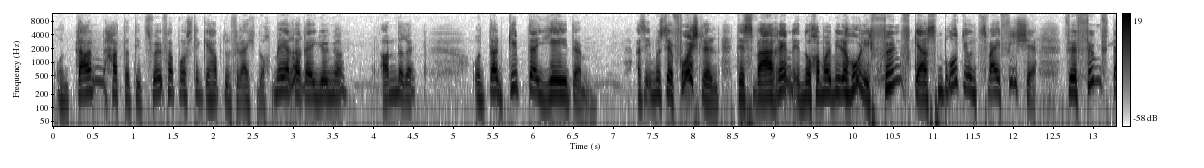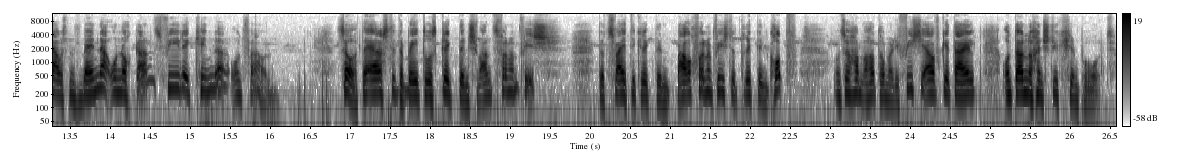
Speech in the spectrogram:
Und dann hat er die zwölf Apostel gehabt und vielleicht noch mehrere Jünger, andere. Und dann gibt er jedem Also ich muss dir vorstellen, das waren, noch einmal wiederhole ich, fünf Gerstenbrote und zwei Fische für 5000 Männer und noch ganz viele Kinder und Frauen. So, der erste, der Petrus, kriegt den Schwanz von einem Fisch, der zweite kriegt den Bauch von einem Fisch, der dritte den Kopf. Und so hat er mal die Fische aufgeteilt und dann noch ein Stückchen Brot.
